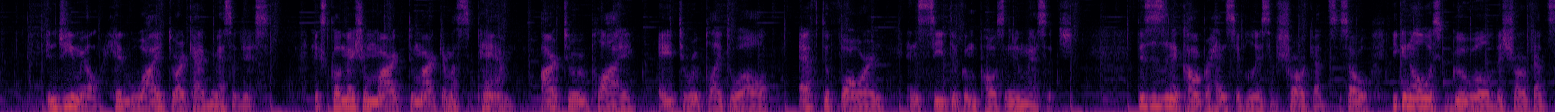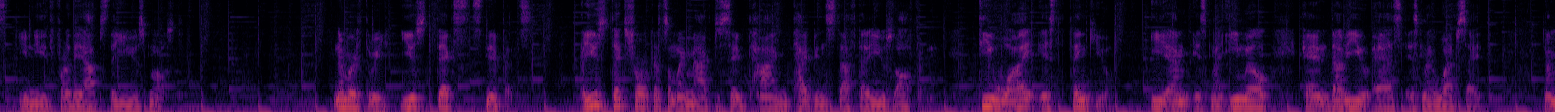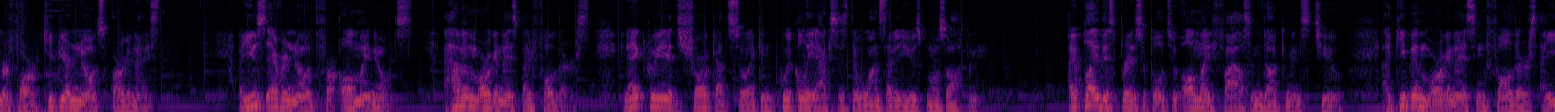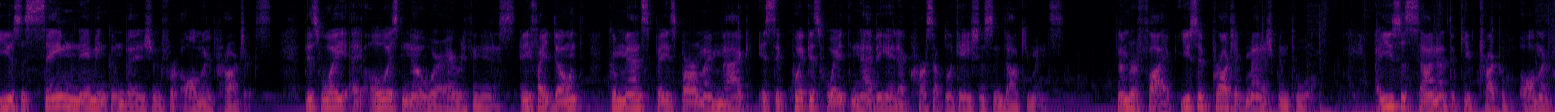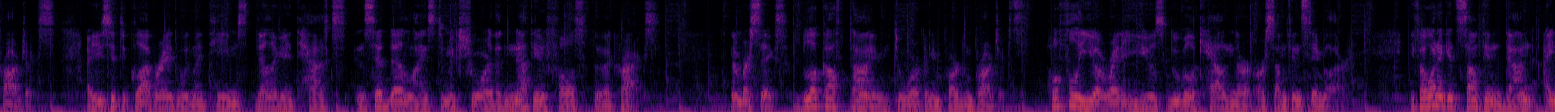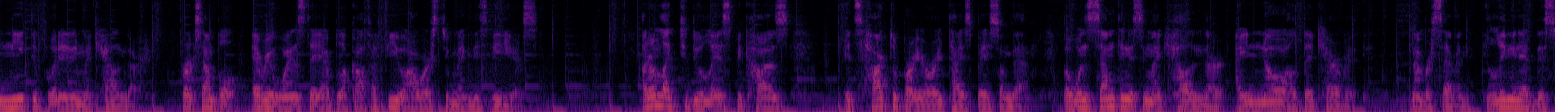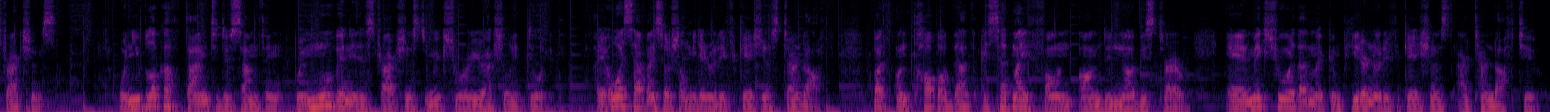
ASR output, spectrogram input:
In Gmail, hit Y to archive messages, exclamation mark to mark them as spam, R to reply, A to reply to all, F to forward, and C to compose a new message. This isn't a comprehensive list of shortcuts, so you can always Google the shortcuts you need for the apps that you use most. Number 3. Use text snippets. I use text shortcuts on my Mac to save time typing stuff that I use often. TY is thank you, EM is my email, and WS is my website. Number 4. Keep your notes organized. I use Evernote for all my notes. I have them organized by folders, and I created shortcuts so I can quickly access the ones that I use most often. I apply this principle to all my files and documents too. I keep them organized in folders. I use the same naming convention for all my projects. This way I always know where everything is. And if I don't, Command Spacebar on my Mac is the quickest way to navigate across applications and documents. Number 5. Use a project management tool. I use Asana to keep track of all my projects. I use it to collaborate with my teams, delegate tasks, and set deadlines to make sure that nothing falls through the cracks. Number 6. Block off time to work on important projects. Hopefully you already use Google Calendar or something similar. If I want to get something done, I need to put it in my calendar. For example, every Wednesday I block off a few hours to make these videos. I don't like to-do lists because it's hard to prioritize based on them. But when something is in my calendar, I know I'll take care of it. Number 7. Eliminate distractions. When you block off time to do something, remove any distractions to make sure you actually do it. I always have my social media notifications turned off. But on top of that, I set my phone on Do Not Disturb and make sure that my computer notifications are turned off too.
